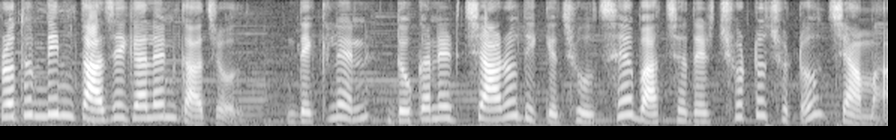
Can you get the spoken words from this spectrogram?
প্রথম দিন কাজে গেলেন কাজল। দেখলেন দোকানের চারোদিকে ঝুলছে বাচ্চাদের ছোট ছোট জামা।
